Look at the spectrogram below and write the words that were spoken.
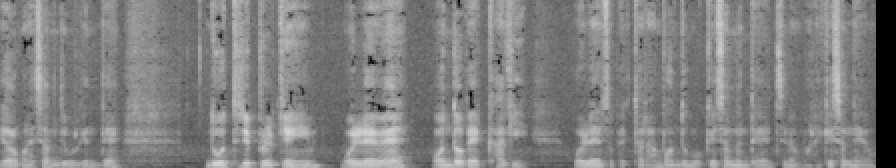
여러 번 하셨는지 모르겠는데 no triple 게임 월례회 언더백 하기 월례회에서 백타를 한 번도 못 깨셨는데 지난번에 깨셨네요.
